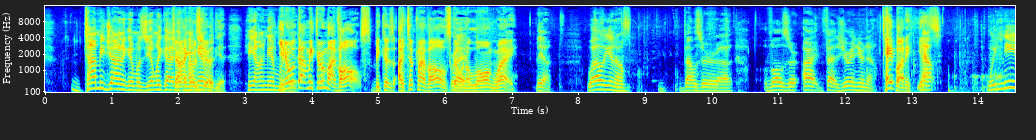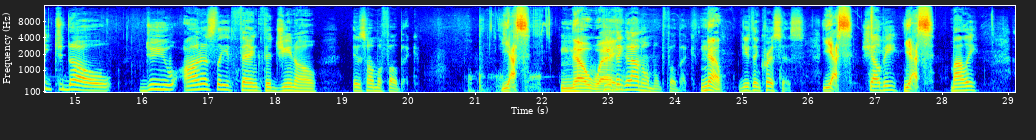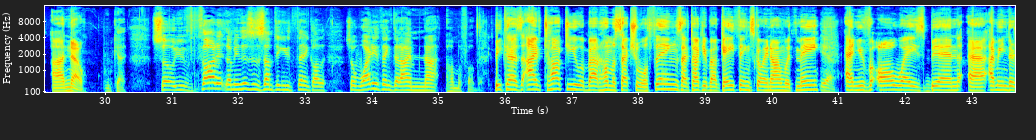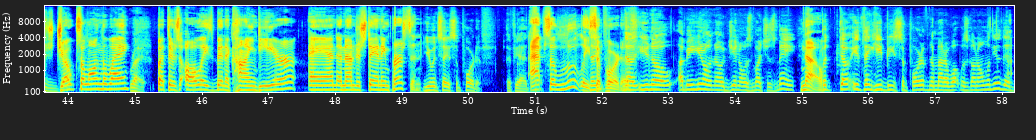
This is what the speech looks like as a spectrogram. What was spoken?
Tommy Johnagin was the only guy that Johnagin hung was in good. with you. He hung in with You know you. what got me through my vols? Because I took my vols going a long way. Yeah. Well, you know, vowels are, uh, are. All right, Fez, you're in here now. Hey, buddy. Yes. We need to know do you honestly think that Geno is homophobic? Yes. No way. Do you think that I'm homophobic? No. Do you think Chris is? Yes. Shelby? Yes. Molly? Uh, no. Okay. So you've thought it. I mean, this is something you think all the. So why do you think that I'm not homophobic? Because I've talked to you about homosexual things. I've talked to you about gay things going on with me. Yeah. And you've always been, uh, I mean, there's jokes along the way. Right. But there's always been a kind ear and an understanding person. You would say supportive if you had to. Absolutely Now, supportive. No, you know, I mean, you don't know Geno as much as me. No. But don't you think he'd be supportive no matter what was going on with you? That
